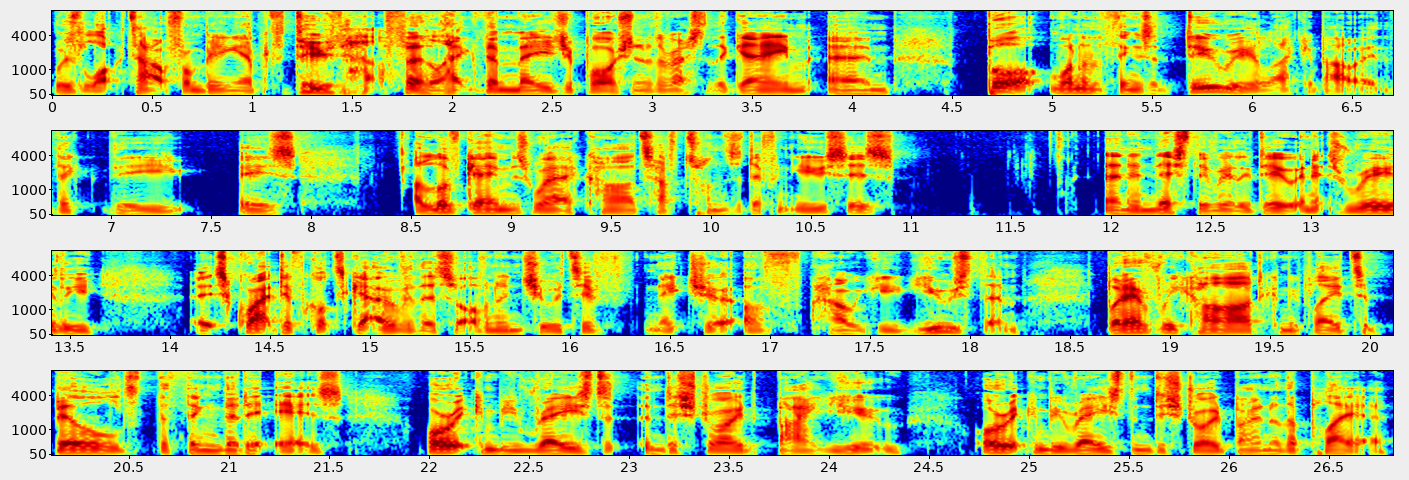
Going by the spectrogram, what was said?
was locked out from being able to do that for like the major portion of the rest of the game. Um, but one of the things I do really like about it, the the is I love games where cards have tons of different uses, and in this they really do, and it's really it's quite difficult to get over the sort of an intuitive nature of how you use them. But every card can be played to build the thing that it is, or it can be razed and destroyed by you, or it can be razed and destroyed by another player,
